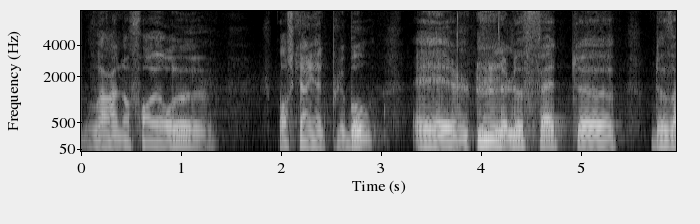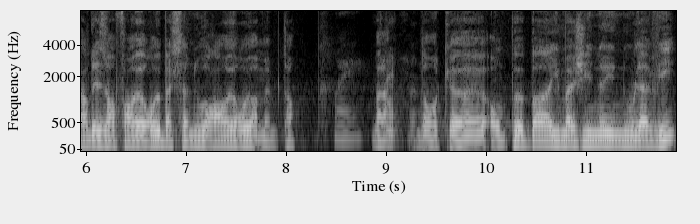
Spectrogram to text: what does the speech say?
voir un enfant heureux, euh, je pense qu'il n'y a rien de plus beau. Et le- fait euh, de voir des enfants heureux, bah, ça nous rend heureux en même temps. Ouais. Voilà. Ouais. Donc, euh, on ne peut pas imaginer, nous, la vie.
